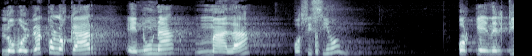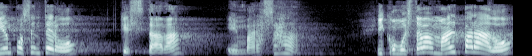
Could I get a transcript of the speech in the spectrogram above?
lo volvió a colocar en una mala posición. Porque en el tiempo se enteró que estaba embarazada. Y como estaba mal parado,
